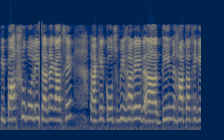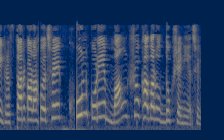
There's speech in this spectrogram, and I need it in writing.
পিপাসু বলেই জানা গেছে। তাকে কোচবিহারের দিনহাটা থেকে গ্রেফতার করা হয়েছে। খুন করে মাংস খাবার উদ্যোগ সে নিয়েছিল।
